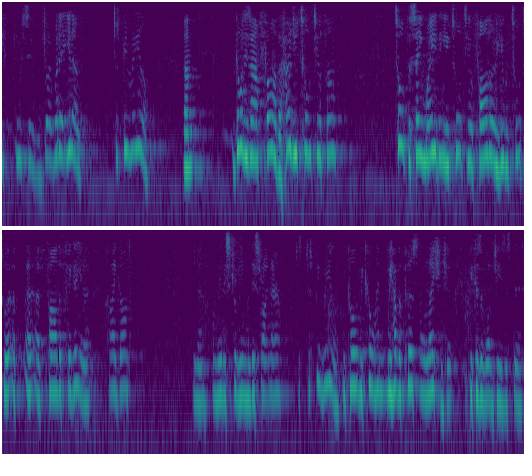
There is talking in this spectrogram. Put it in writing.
effusive joy. You know, just be real. Um, God is our Father. How do you talk to your Father? Talk the same way that you talk to your father, or you would talk to a, a, a father figure, you know, hi God. You know, I'm really struggling with this right now. Just, just be real. We call, we call him, we have a personal relationship because of what Jesus did.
